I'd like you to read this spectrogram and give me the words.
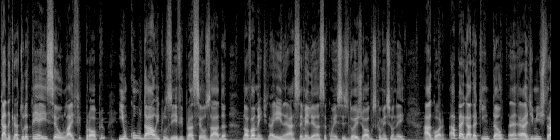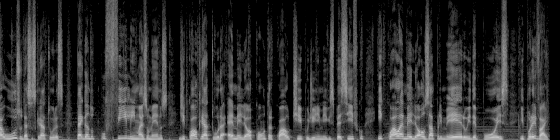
Cada criatura tem aí seu life próprio e um cooldown, inclusive, para ser usada novamente. Daí, né, a semelhança com esses dois jogos que eu mencionei agora. A pegada aqui, então, né, é administrar o uso dessas criaturas, pegando o feeling, mais ou menos, de qual criatura é melhor contra qual tipo de inimigo específico e qual é melhor usar primeiro e depois e por aí vai.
